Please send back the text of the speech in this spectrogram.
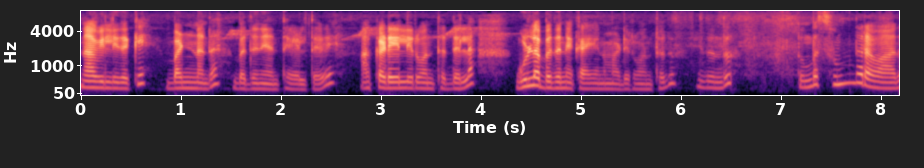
ನಾವಿಲ್ಲಿ ಇದಕ್ಕೆ ಬಣ್ಣದ ಬದನೆ ಅಂತ ಹೇಳ್ತೇವೆ. ಆ ಕಡೆಯಲ್ಲಿರುವಂಥದ್ದೆಲ್ಲ ಗುಳ್ಳ ಬದನೆಕಾಯಿಯನ್ನು ಮಾಡಿರುವಂಥದ್ದು. ಇದೊಂದು ತುಂಬ ಸುಂದರವಾದ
